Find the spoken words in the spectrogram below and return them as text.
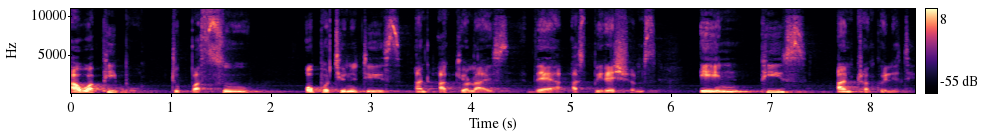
our people to pursue opportunities and actualize their aspirations in peace and tranquility.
